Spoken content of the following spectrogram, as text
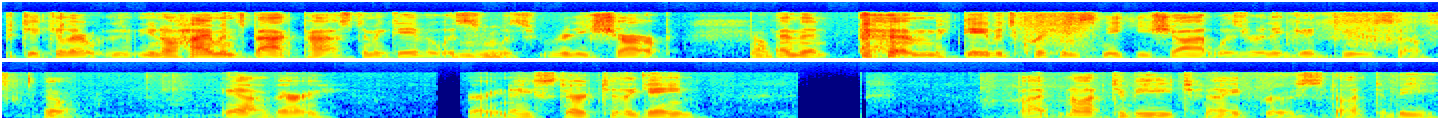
particular. You know, Hyman's back pass to McDavid was Mhm. was really sharp, Yep. and then McDavid's quick and sneaky shot was really good too. So, Yep. yeah, very very nice start to the game, but not to be tonight, Bruce. Not to be.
